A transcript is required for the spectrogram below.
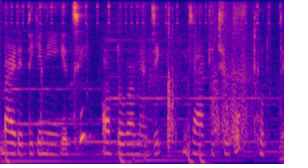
বাইরের দিকে নিয়ে গেছি, অটো বা ম্যাজিক, যা কিছু হোক ধরতে।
